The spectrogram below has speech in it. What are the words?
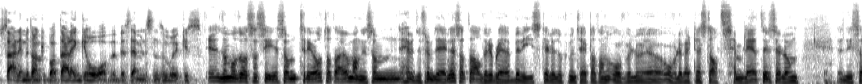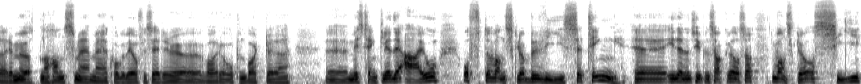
Særlig med tanke på at det er den grove bestemmelsen som brukes. Nå må det også sies om Treholt at det er jo mange som hevder fremdeles at det aldri ble bevist eller dokumentert at han overleverte statshemmeligheter, selv om disse møtene hans med, med KGB-offiserer var åpenbart uh, mistenkelige. Det er jo ofte vanskelig å bevise ting uh, i denne typen saker. Det er også vanskelig å si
